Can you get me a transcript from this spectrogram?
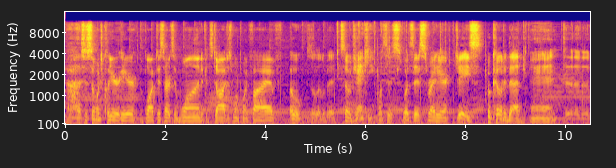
Ah, this is so much clearer here. The block distance starts at 1. If it's dodge, it's 1.5. Oh, it's a little bit so janky. What's this? What's this right here? Jeez, who coded that? And uh,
